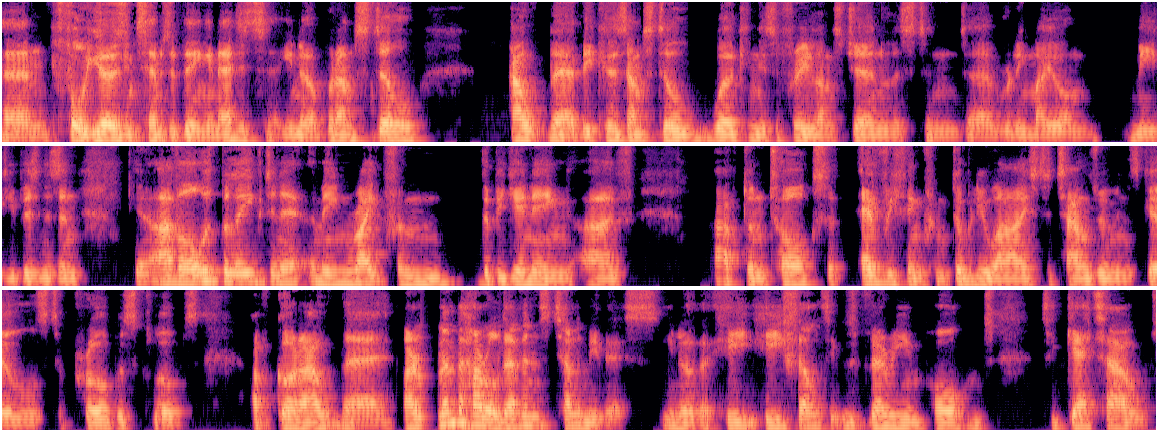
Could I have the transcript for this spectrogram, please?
um, four years in terms of being an editor, you know, but I'm still out there because I'm still working as a freelance journalist and uh, running my own media business. And you know, I've always believed in it. I mean, right from the beginning, I've I've done talks at everything from WIs to Townswomen's Guilds to Probus clubs. I've got out there. I remember Harold Evans telling me this, you know, that he, he felt it was very important to get out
